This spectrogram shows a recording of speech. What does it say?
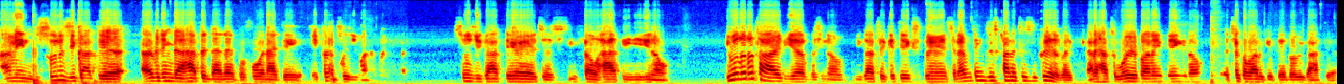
I mean, as soon as you got there, everything that happened that night before that day, it completely went away. As soon as you got there, it just you felt happy. You know, you were a little tired, yeah, but you know, you got to get the experience, and everything just kind of disappeared. Like I didn't have to worry about anything. You know, it took a while to get there, but we got there.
